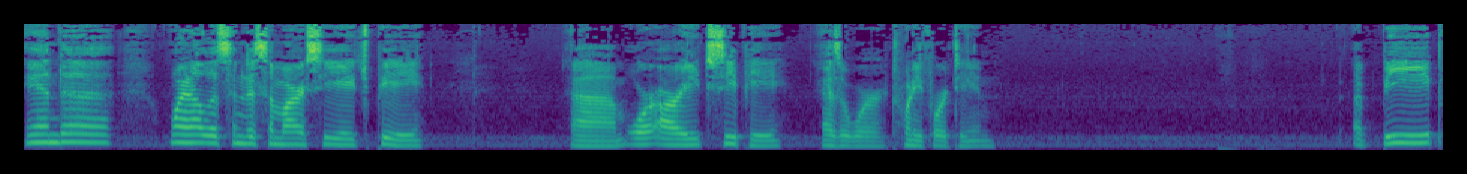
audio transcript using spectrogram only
and uh, why not listen to some RCHP um, or RHCP as it were, 2014. A beep.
